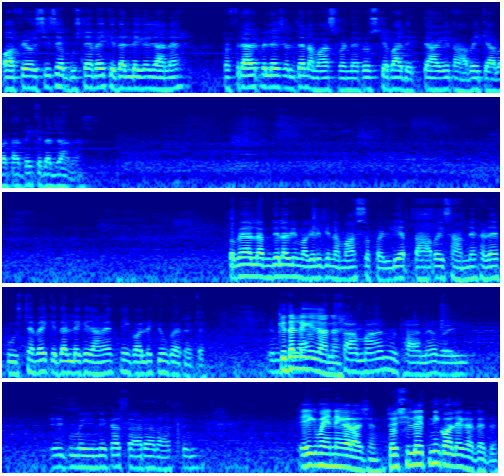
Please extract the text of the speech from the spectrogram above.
और फिर उसी से पूछते हैं, भाई, किधर लेके जाना है? तो फ़िलहाल पहले चलते हैं नमाज़ पढ़ने, फिर उसके बाद देखते हैं आगे तहा भाई क्या बताते हैं, किधर जाना है। तो भाई अलहमदिल्ला भी मगरब की नमाज़ तो पढ़ ली अब तहा भाई सामने खड़े हैं पूछते हैं भाई किधर लेके जाना है? इतनी कॉलेज क्यों कर रहे थे? किधर लेके जाना है? सामान उठाना है भाई। एक महीने का सारा राशन। एक महीने का राशन तो इसलिए इतनी कॉलेज कर रहे थे?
